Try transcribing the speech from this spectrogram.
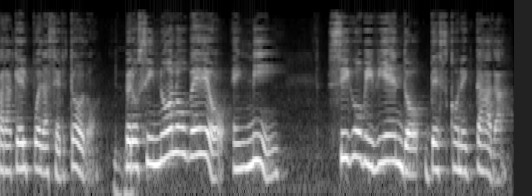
para que Él pueda hacer todo. Pero si no lo veo en mí, sigo viviendo desconectada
